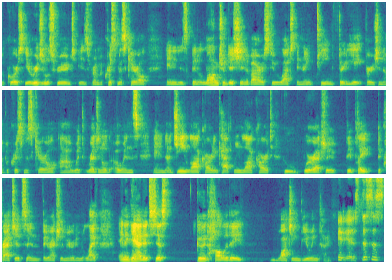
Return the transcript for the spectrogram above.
of course, the original Scrooge is from A Christmas Carol, and it has been a long tradition of ours to watch the 1938 version of A Christmas Carol uh, with Reginald Owens and uh, Gene Lockhart and Kathleen Lockhart, who were actually, they played the Cratchits and they were actually married in real life. And again, it's just good holiday watching viewing time. It is. This is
